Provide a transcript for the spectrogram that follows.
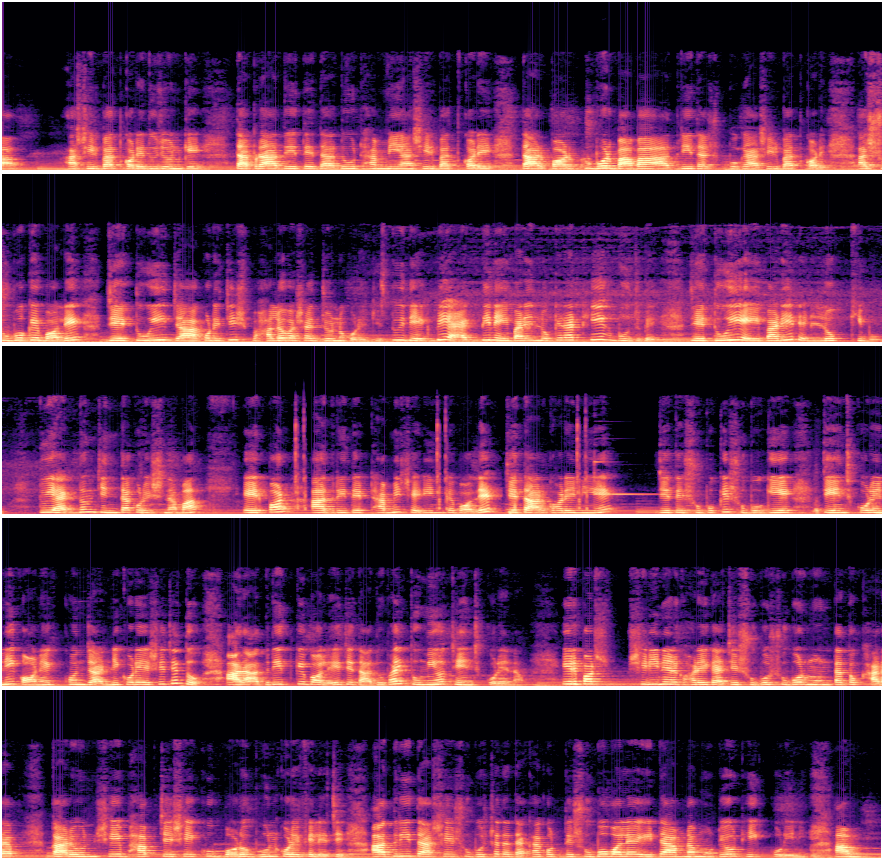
আশীর্বাদ করে দুজনকে। তারপর আদ্রিতের দাদু ঠাম্মি আশীর্বাদ করে। তারপর শুভর বাবা আদ্রিত আর শুভকে আশীর্বাদ করে। আর শুভকে বলে যে, তুই যা করেছিস ভালোবাসার জন্য করেছিস। তুই দেখবি একদিন এই বাড়ির লোকেরা ঠিক বুঝবে যে, তুই এই বাড়ির লক্ষ্মী বউ। তুই একদম চিন্তা করিস না মা। এরপর আদ্রিতের ঠাম্মি সেরিনকে বলে যে, তার ঘরে নিয়ে যেতে শুভকে, শুভ গিয়ে চেঞ্জ করে নিক, অনেকক্ষণ জার্নি করে এসেছে তো। আর আদ্রিতকে বলে যে, দাদু ভাই, তুমিও চেঞ্জ করে নাও। এরপর শিরিনের ঘরে গেছে শুভ। শুভর মনটা তো খারাপ, কারণ সে ভাবছে সে খুব বড় ভুল করে ফেলেছে। আদ্রিত আসে শুভর সাথে দেখা করতে। শুভ বলে, এটা আমরা মোটেও ঠিক করিনি।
